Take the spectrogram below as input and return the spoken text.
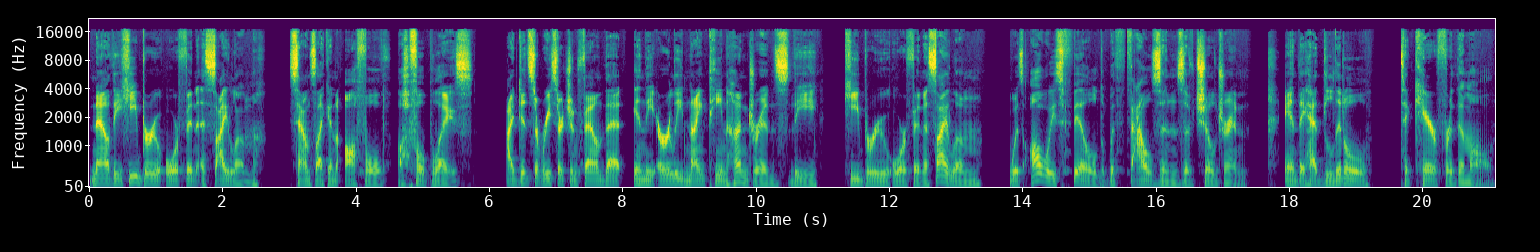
Now, the Hebrew orphan asylum sounds like an awful, awful place. I did some research and found that in the early 1900s, the Hebrew orphan asylum was always filled with thousands of children, and they had little to care for them all.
